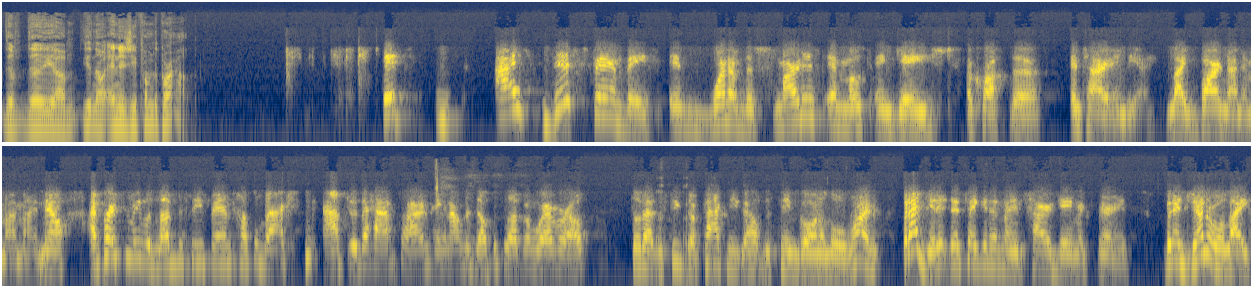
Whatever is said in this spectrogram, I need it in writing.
the, the um, you know energy from the crowd. It's I this fan base is one of the smartest and most engaged across the entire NBA, like bar none in my mind. Now, I personally would love to see fans hustle back after the halftime, hanging out in the Delta Club and wherever else, so that the seats are packed and you can help this team go on a little run. But I get it; they're taking in the entire game experience. But in general, like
